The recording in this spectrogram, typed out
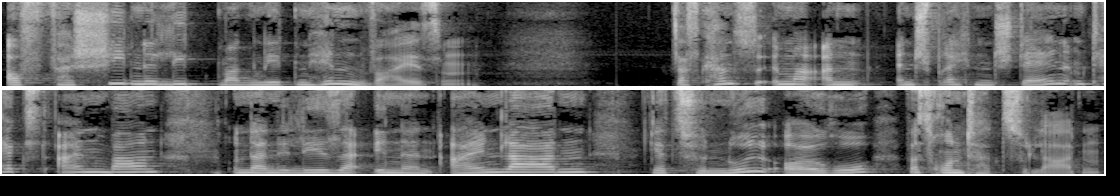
auf verschiedene Leadmagneten hinweisen. Das kannst du immer an entsprechenden Stellen im Text einbauen und deine LeserInnen einladen, jetzt für 0 Euro was runterzuladen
